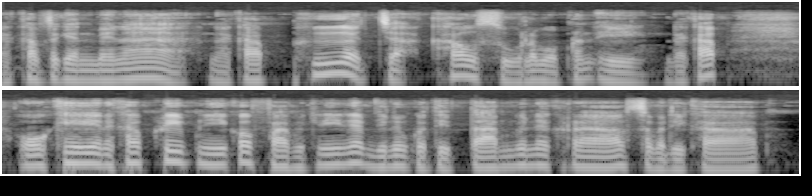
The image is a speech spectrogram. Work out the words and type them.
นะครับสแกนใบหน้านะครับเพื่อจะเข้าสู่ระบบนั่นเองนะครับโอเคนะครับคลิปนี้ก็ฝากไปแค่นี้นะอย่าลืมกดติดตามด้วยนะครับ สวัสดีครับ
